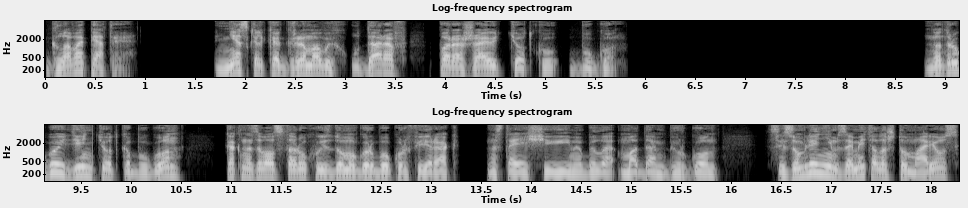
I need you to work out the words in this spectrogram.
Глава пятая. Несколько громовых ударов поражают тетку Бугон. На другой день тетка Бугон, как называл старуху из дома Гурбо-Курфейрак, настоящее имя было мадам Бюргон, с изумлением заметила, что Мариус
